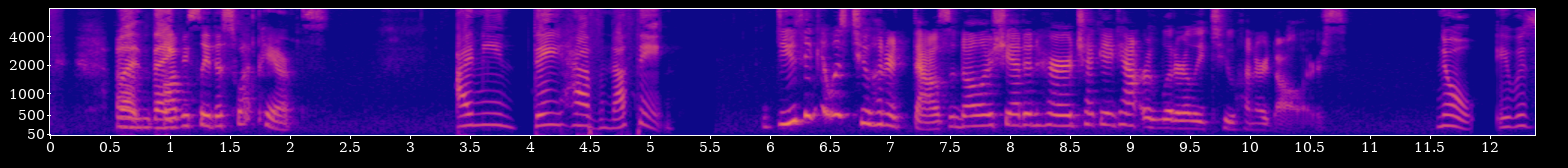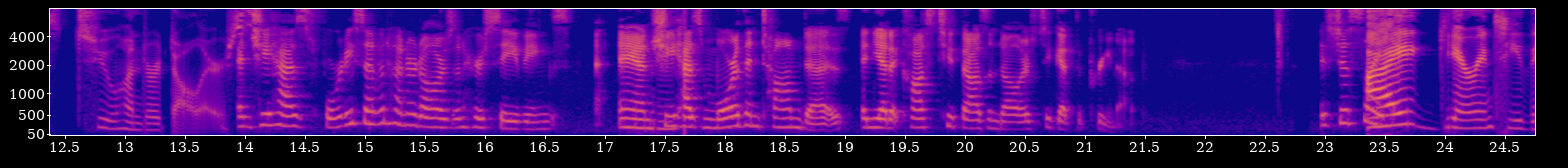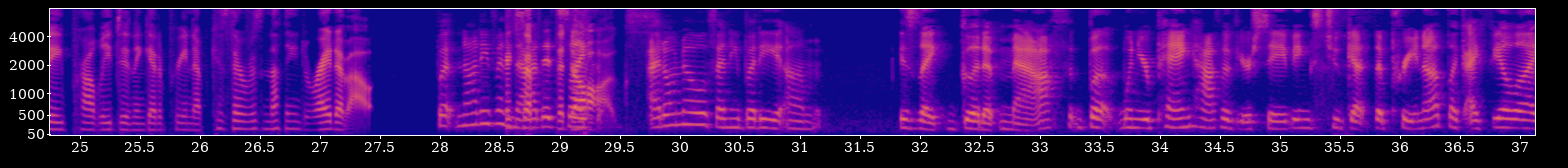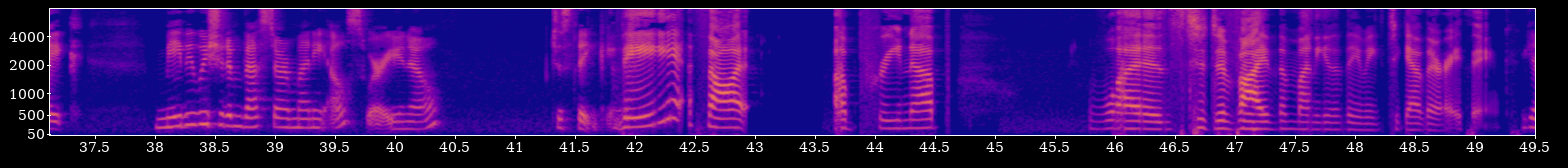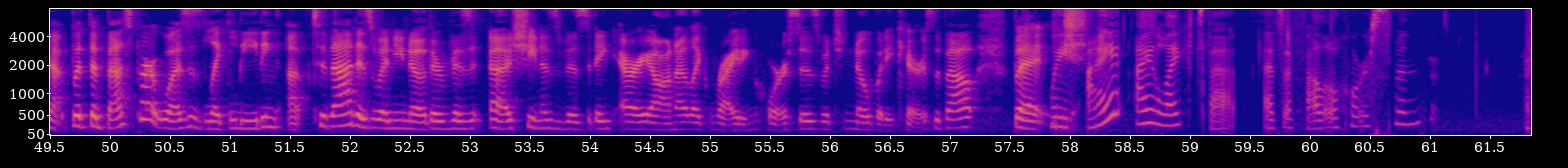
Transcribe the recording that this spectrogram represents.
But Um, they, obviously the sweatpants. I mean, they have nothing. Do you think it was two hundred thousand dollars she had in her checking account, or literally two hundred dollars? No, it was $200. And she has forty seven hundred dollars in her savings, and she has more than Tom does, and yet it costs two thousand dollars to get the prenup. It's just like, I guarantee they probably didn't get a prenup because there was nothing to write about but not even except that. It's the like dogs. I don't know if anybody um is like good at math, but when you're paying half of your savings to get the prenup, like I feel like maybe we should invest our money elsewhere. You know, just thinking. They thought a prenup was to divide the money that they make together, I think. Yeah, but the best part was is like leading up to that is when you know they're visit uh, Scheana's visiting Ariana like riding horses, which nobody cares about. But Wait, sh- I I liked that as a fellow horseman.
